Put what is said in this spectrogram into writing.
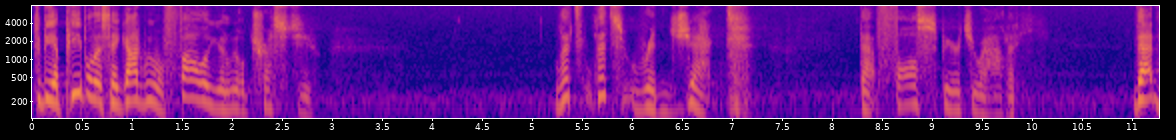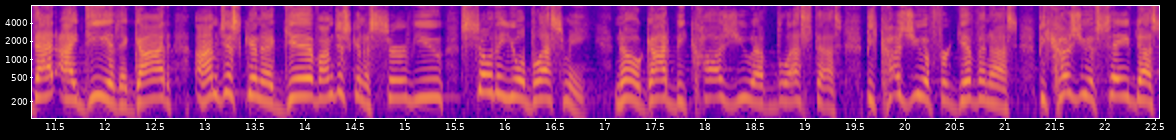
to be a people that say, God, we will follow you and we will trust you. Let's, let's reject that false spirituality that, that idea that God, I'm just to give, I'm just to serve you so that you'll bless me. No, God, because you have blessed us, because you have forgiven us, because you have saved us,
